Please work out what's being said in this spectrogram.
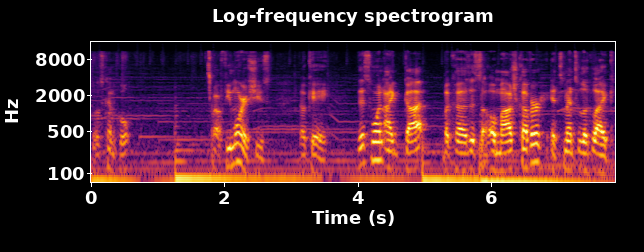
So it's kind of cool. Oh, a few more issues. Okay, this one I got because it's a homage cover. It's meant to look like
